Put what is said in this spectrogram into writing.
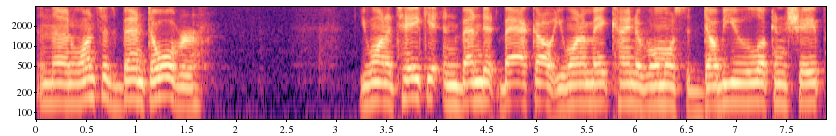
And then once it's bent over, you want to take it and bend it back out. You want to make kind of almost a W looking shape.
